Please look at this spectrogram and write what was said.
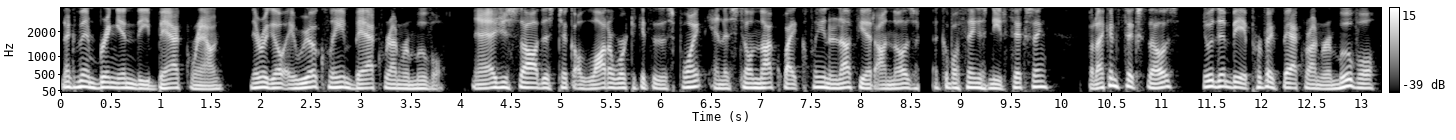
And I can then bring in the background. There we go, a real clean background removal. Now, as you saw, this took a lot of work to get to this point, and it's still not quite clean enough yet on those. A couple things need fixing, but I can fix those. It would then be a perfect background removal.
